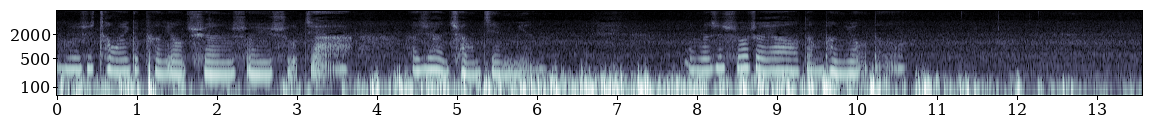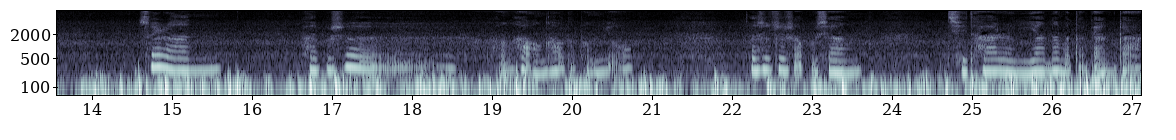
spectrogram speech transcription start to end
因为是同一个朋友圈，所以暑假还是很常见面。我们是说着要当朋友的，虽然还不是很好很好的朋友，但是至少不像其他人一样那么的尴尬。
